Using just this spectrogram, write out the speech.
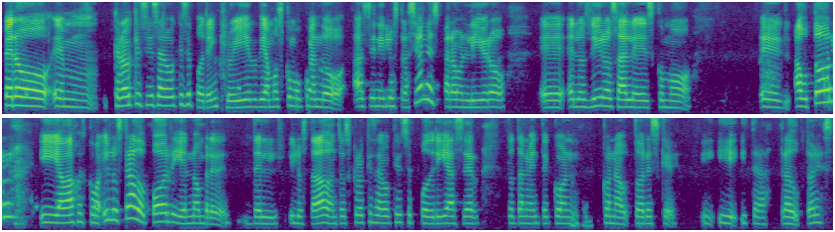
pero em, creo que sí es algo que se podría incluir, digamos, como cuando hacen ilustraciones para un libro, eh, en los libros sales como el autor y abajo es como ilustrado por y el nombre del ilustrado, entonces creo que es algo que se podría hacer totalmente con, con autores que, y, traductores.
